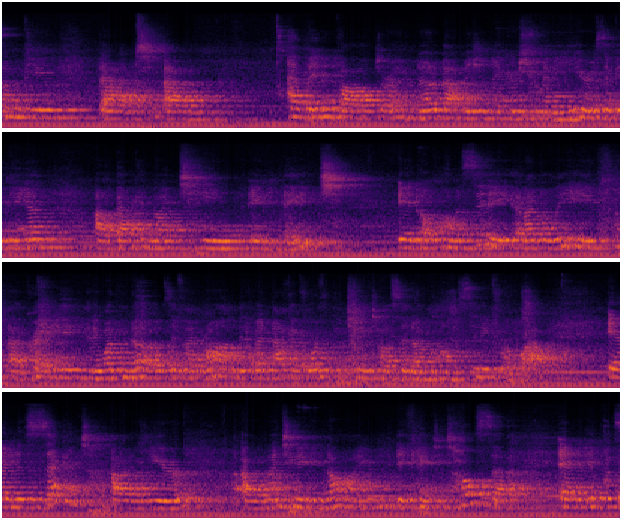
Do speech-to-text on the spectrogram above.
some of you that um, have been involved or have known about Vision Makers for many years. It began uh, back in 1988 in Oklahoma City, and I believe, uh, correct anyone who knows if I'm wrong, that it went back and forth between Tulsa and Oklahoma City for a while. And the second uh, year, uh, 1989, it came to Tulsa, and it was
